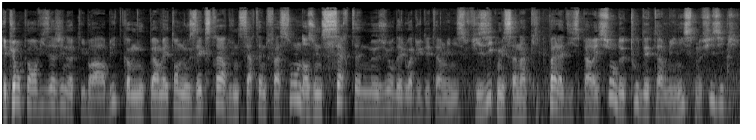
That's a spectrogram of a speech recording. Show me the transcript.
Et puis on peut envisager notre libre arbitre comme nous permettant de nous extraire d'une certaine façon, dans une certaine mesure, des lois du déterminisme physique, mais ça n'implique pas la disparition de tout déterminisme physique.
